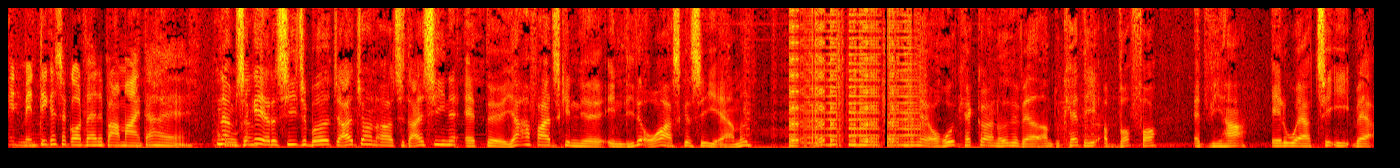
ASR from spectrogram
Men, men det kan så godt være, det er bare mig, der har... Nå, men så kan jeg da sige til både dig, John, og til dig, Signe, at øh, jeg har faktisk en, øh, en lille overraskelse i ærmet. Han øh, overhovedet kan gøre noget ved vejret, om du kan det, og hvorfor at vi har LURTE vejr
